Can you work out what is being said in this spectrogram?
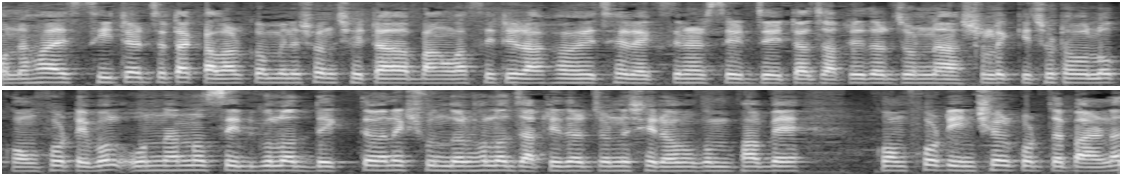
মনে হয়। সিটের যেটা কালার কম্বিনেশন সেটা বাংলা সিটি রাখা হয়েছে। রেক্সিনার সিট যেটা যাত্রীদের জন্য আসলে কিছুটা হলো কমফোর্টেবল অন্যান্য সিটগুলো দেখতে অনেক সুন্দর হলো যাত্রীদের জন্য সেরকম ভাবে কমফোর্ট ইনশিওর করতে পারে না,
